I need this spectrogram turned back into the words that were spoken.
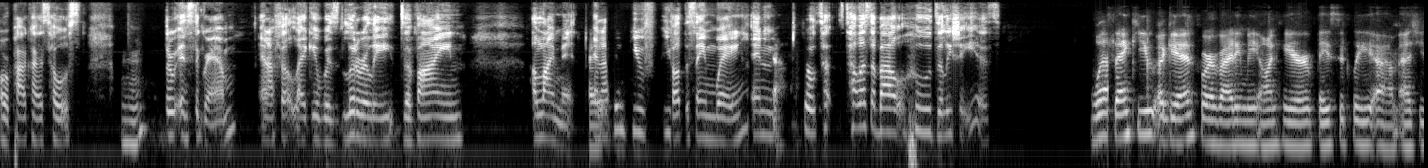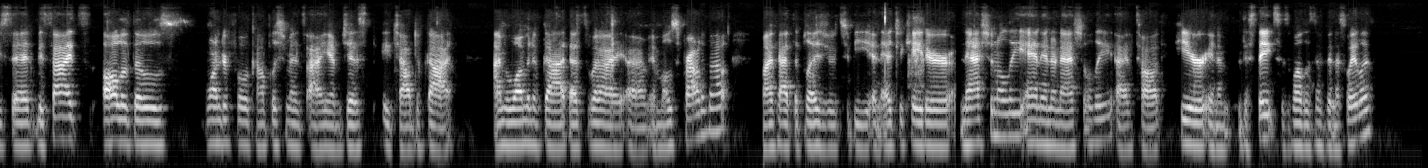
or podcast host mm-hmm. through Instagram. And I felt like it was literally divine alignment. Right. And I think you've you felt the same way. And yeah. so t- tell us about who Delisha is. Well, thank you again for inviting me on here. Basically, um, as you said, besides all of those wonderful accomplishments, I am just a child of God. I'm a woman of God. That's what I um, am most proud about. I've had the pleasure to be an educator nationally and internationally. I've taught here in the States as well as in Venezuela.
